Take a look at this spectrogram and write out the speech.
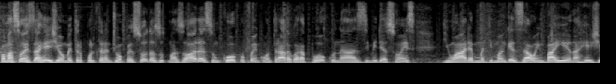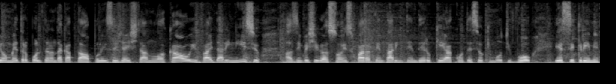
Informações da região metropolitana de João Pessoa das últimas horas. Um corpo foi encontrado agora há pouco nas imediações de uma área de manguezal em Bahia, na região metropolitana da capital. A polícia já está no local e vai dar início às investigações para tentar entender o que aconteceu, que motivou esse crime.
